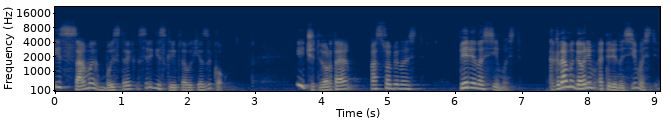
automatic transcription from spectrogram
из самых быстрых среди скриптовых языков. И четвертая особенность – переносимость. Когда мы говорим о переносимости,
